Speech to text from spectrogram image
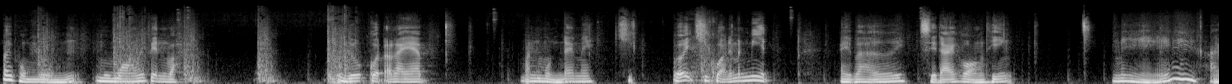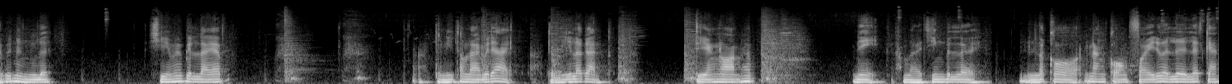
เฮ้ยผมหมุนมุมมองไม่เป็นวะไม่รู้กดอะไรครับ มันหมุนได้ไหมคลิกเอ้ยคลิกขวานี่มันมีด ไอ้บ้าเอ้ยเสียดายของทิ้งแหมหายไปหนึ่งเลยเชียไม่เป็นไรครับตรงนี้ทำลายไม่ได้ ตรงนี้แล้วกัน เตียงนอนครับ นี่ทำลายทิ้งไปเลย แล้วก็นั่งกองไฟด้วยเลยแล้วกัน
